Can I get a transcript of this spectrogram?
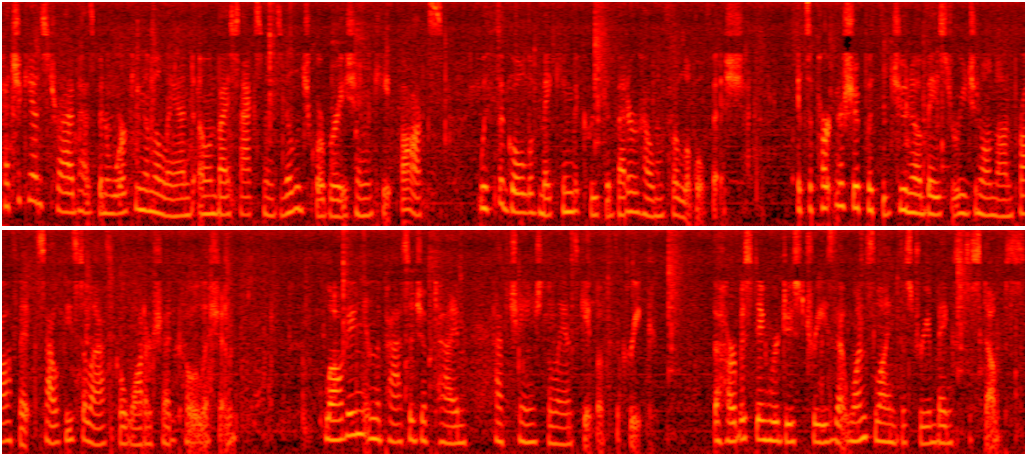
Ketchikan's tribe has been working on the land owned by Saxman's Village Corporation, Cape Fox, with the goal of making the creek a better home for local fish. It's a partnership with the Juneau based regional nonprofit Southeast Alaska Watershed Coalition. Logging and the passage of time have changed the landscape of the creek. The harvesting reduced trees that once lined the stream banks to stumps.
